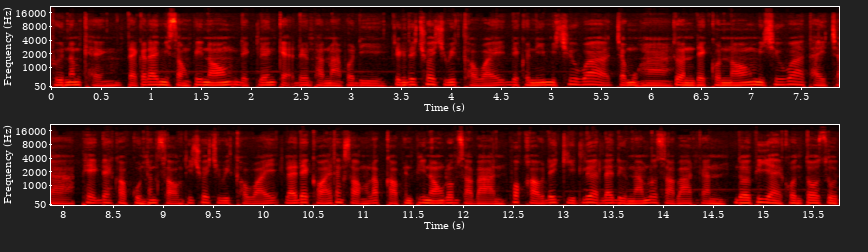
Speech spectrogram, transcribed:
พื้นน้ำแข็ง แต่ก็ได้มีสองพี่น้องเด็กเลี้ยงแกะเดินผ่านมาพอดี จึงได้ช่วยชีวิตเขาไว้ เด็กคนนี้มีชื่อว่าจามูฮา ส่วนเด็กคนน้องมีชื่อว่าไทจา เพกได้ขอบคุณทั้งสองที่ช่วยชีวิตเขาไว้ และได้ขอให้ทั้งสองรับเขาเป็นพี่น้องร่วมสาบาน พวกเขาได้กีดเลือดและดื่มน้ำร่วมสาบานกัน โดยพี่ใหญ่คนโตสุด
